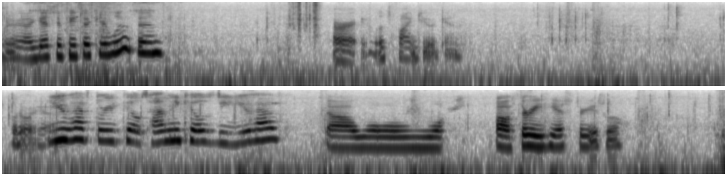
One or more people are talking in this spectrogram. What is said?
Yeah, I guess if you took your loot then. Alright, let's find you again. What do I have? You have three kills. How many kills do you have? Uh, whoa, whoa. Oh, three. He has three as well. You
